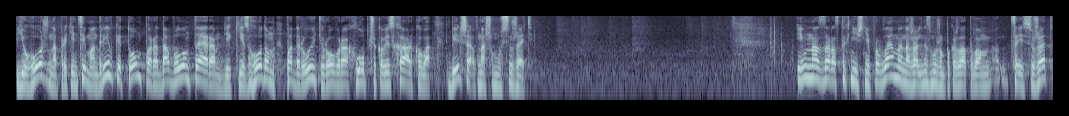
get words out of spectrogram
Його ж наприкінці мандрівки Том передав волонтерам, які згодом подарують ровера хлопчикові з Харкова. Більше в нашому сюжеті. І в нас зараз технічні проблеми. На жаль, не зможемо показати вам цей сюжет.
